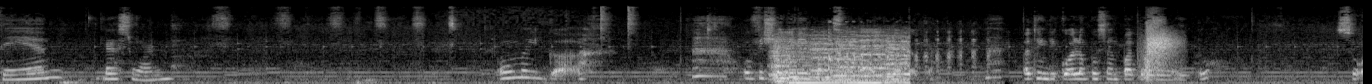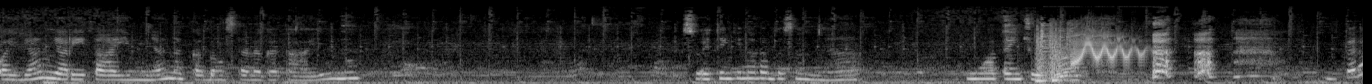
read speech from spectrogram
Then, last one. Oh my God. Officially may bangs na At hindi ko alam kung saan patuloy ito. So, ayan. Yari tayo niyan. Nagkabangs talaga tayo, no? So, ito yung kinalabasan niya. Mukha tayong children. Pero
